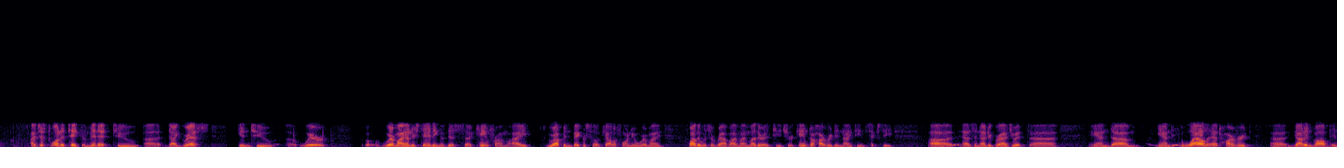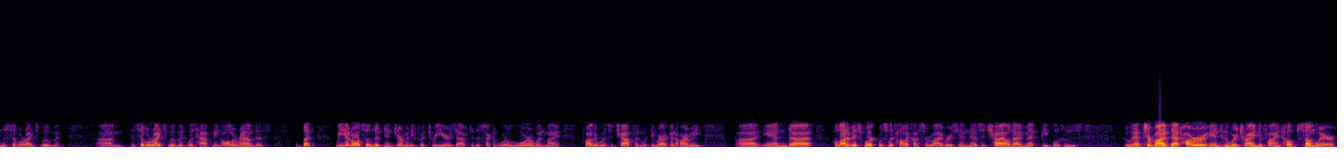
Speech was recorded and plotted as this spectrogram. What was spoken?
I just want to take a minute to uh, digress into uh, where uh, where my understanding of this uh, came from. I grew up in Bakersfield, California, where my father was a rabbi, my mother a teacher. Came to Harvard in 1960 uh, as an undergraduate, uh, and um, and while at Harvard, uh, got involved in the civil rights movement. Um, the civil rights movement was happening all around us, but we had also lived in Germany for three years after the Second World War when my father was a chaplain with the American Army, uh, and uh, a lot of his work was with Holocaust survivors. And as a child, I met people who's who had survived that horror and who were trying to find hope somewhere.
